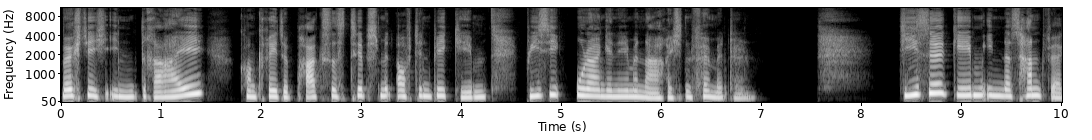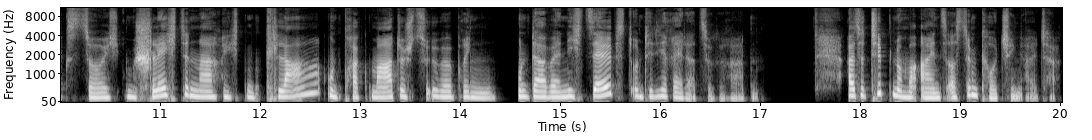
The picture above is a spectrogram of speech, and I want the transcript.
möchte ich Ihnen drei konkrete Praxistipps mit auf den Weg geben, wie Sie unangenehme Nachrichten vermitteln. Diese geben Ihnen das Handwerkszeug, um schlechte Nachrichten klar und pragmatisch zu überbringen und dabei nicht selbst unter die Räder zu geraten. Also Tipp Nummer eins aus dem Coaching-Alltag.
